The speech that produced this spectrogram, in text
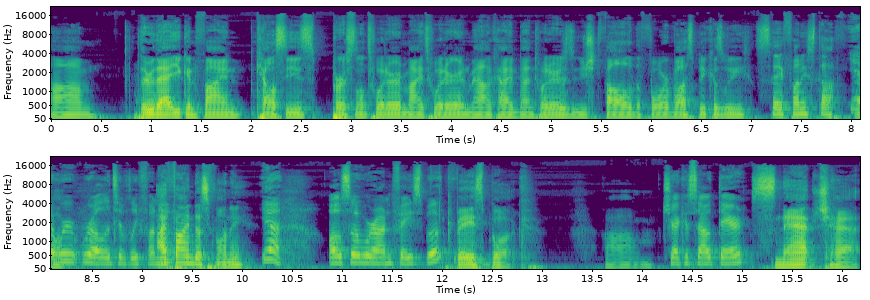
Um, through that, you can find Kelsey's personal Twitter and my Twitter and Malachi and Ben Twitters, and you should follow the four of us because we say funny stuff. Yeah, Well, we're relatively funny. I find us funny. yeah. Also, we're on Facebook. Facebook, um, Check us out there. Snapchat,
